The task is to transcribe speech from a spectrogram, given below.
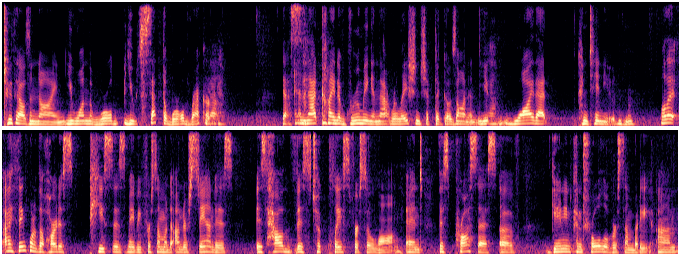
2009, you won the world, you set the world record. Yeah. Yes. And that kind of grooming and that relationship that goes on and you, yeah. why that continued. Mm -hmm. Well, I, I think one of the hardest pieces maybe for someone to understand is is how this took place for so long and this process of gaining control over somebody. Um,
